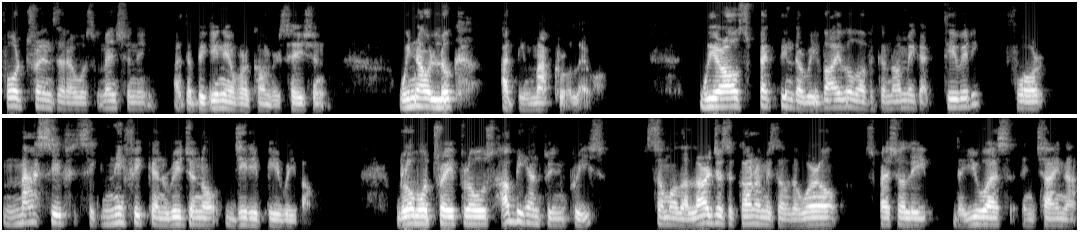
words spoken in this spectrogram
four trends that I was mentioning at the beginning of our conversation, we now look at the macro level. We are all expecting the revival of economic activity for massive, significant regional GDP rebound. Global trade flows have begun to increase. Some of the largest economies of the world, especially the US and China,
